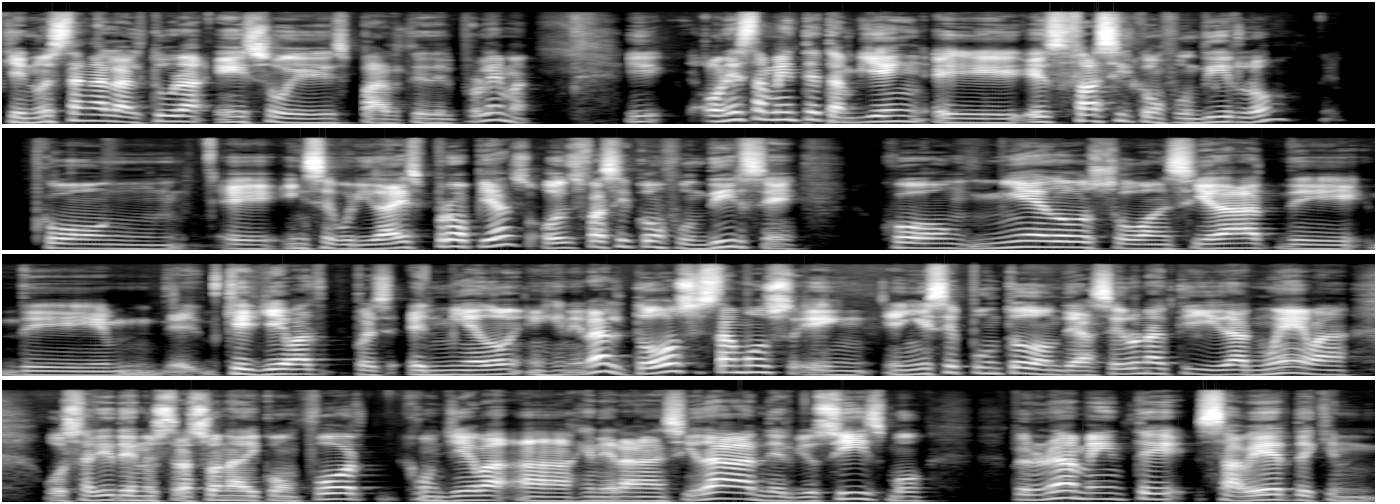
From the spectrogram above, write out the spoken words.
que no están a la altura, eso es parte del problema. Y honestamente también eh, es fácil confundirlo con eh, inseguridades propias o es fácil confundirse con miedos o ansiedad de, que lleva pues el miedo en general. Todos estamos en, ese punto donde hacer una actividad nueva o salir de nuestra zona de confort conlleva a generar ansiedad, nerviosismo, pero nuevamente saber de que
